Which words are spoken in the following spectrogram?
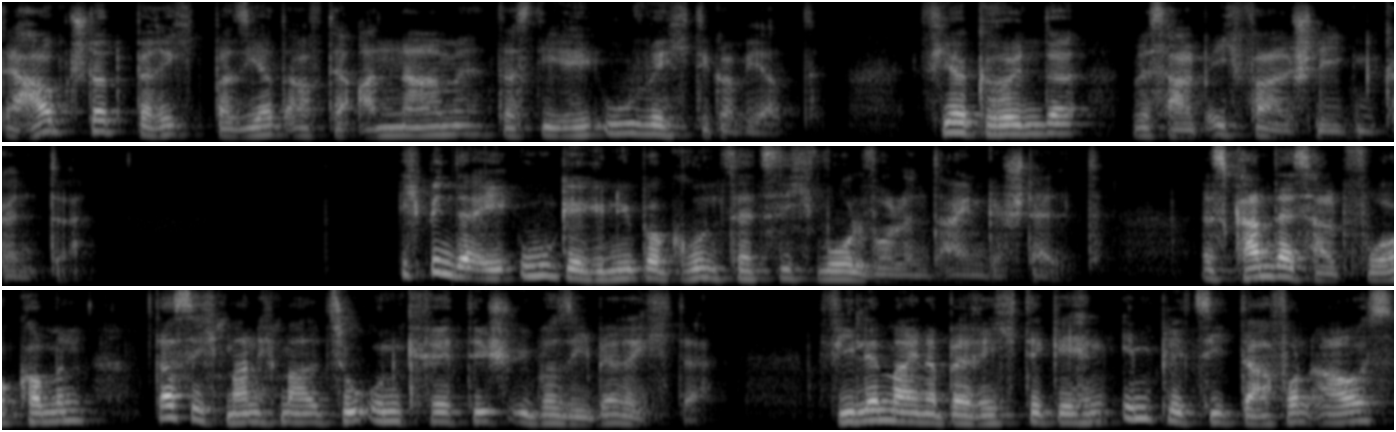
Der Hauptstadtbericht basiert auf der Annahme, dass die EU wichtiger wird. Vier Gründe, weshalb ich falsch liegen könnte. Ich bin der EU gegenüber grundsätzlich wohlwollend eingestellt. Es kann deshalb vorkommen, dass ich manchmal zu unkritisch über sie berichte. Viele meiner Berichte gehen implizit davon aus,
